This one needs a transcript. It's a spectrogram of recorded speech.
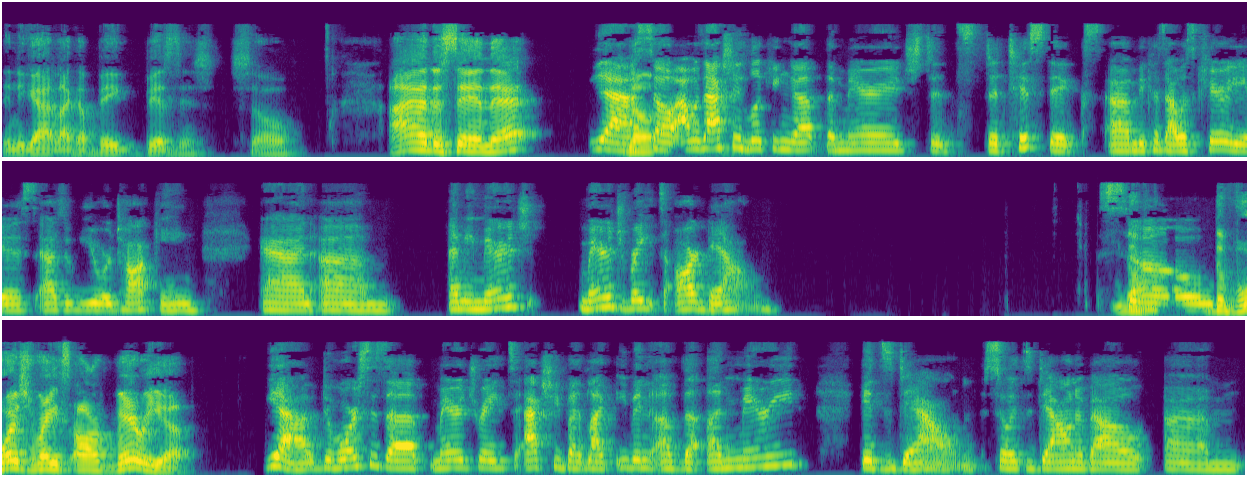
then you got like a big business. So I understand that. Yeah, no. so I was actually looking up the marriage st- statistics um, because I was curious as you were talking, and um, I mean, marriage marriage rates are down. So the, divorce rates are very up. Yeah, divorce is up, marriage rates actually, but like even of the unmarried, it's down. So it's down about um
